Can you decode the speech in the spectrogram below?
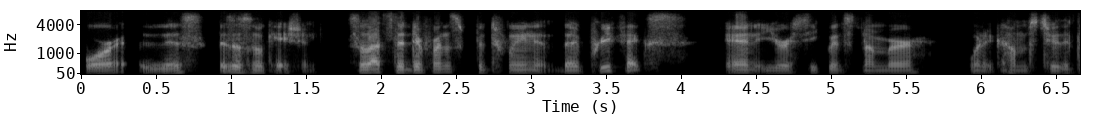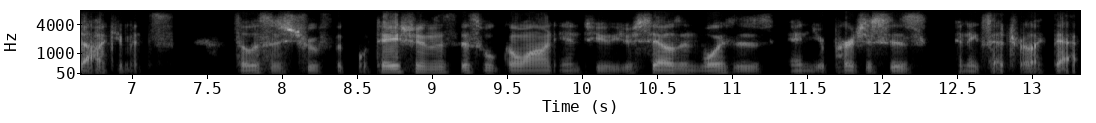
for this business location. So that's the difference between the prefix and your sequence number when it comes to the documents. So this is true for the quotations. This will go on into your sales invoices and your purchases and etc. like that.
